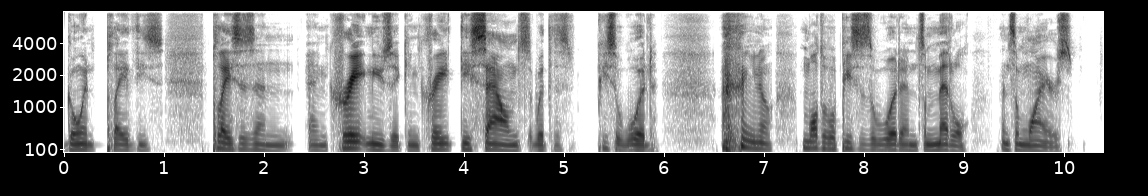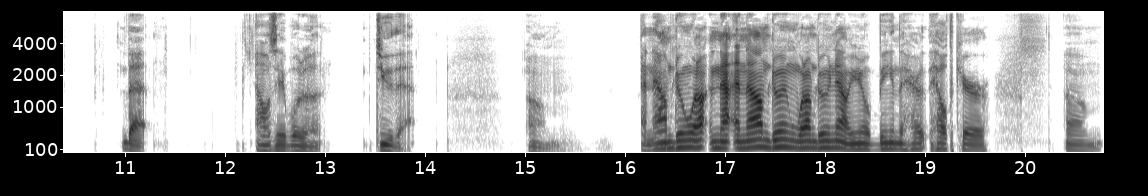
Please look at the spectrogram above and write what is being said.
go and play these places and and create music and create these sounds with this piece of wood you know, multiple pieces of wood and some metal and some wires that I was able to do that. Um, and now I'm doing what I, and, now, and now I'm doing what I'm doing now. You know, being in the healthcare um,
